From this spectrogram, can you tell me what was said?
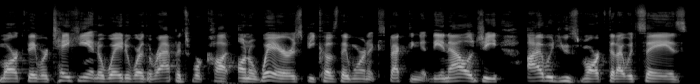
Mark, they were taking it in a way to where the Rapids were caught unawares because they weren't expecting it. The analogy I would use, Mark, that I would say is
